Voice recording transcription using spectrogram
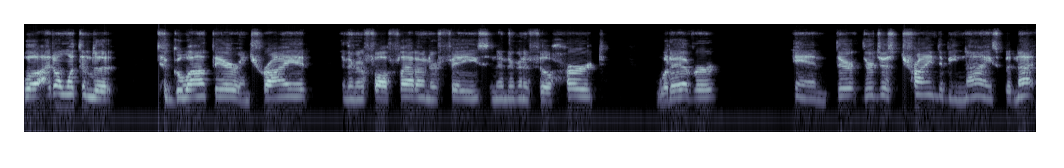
well, I don't want them to to go out there and try it and they're going to fall flat on their face and then they're going to feel hurt, whatever. And they're, they're just trying to be nice, but not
